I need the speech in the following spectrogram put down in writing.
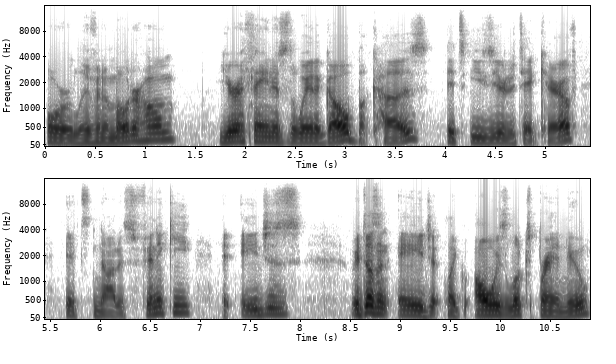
or live in a motorhome, urethane is the way to go because it's easier to take care of. It's not as finicky. It ages. It doesn't age. It like always looks brand new.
